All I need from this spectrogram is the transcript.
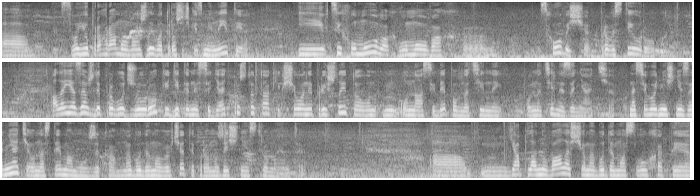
А, свою програму важливо трошечки змінити. І в цих умовах, в умовах е, сховища, провести урок. Але я завжди проводжу уроки, діти не сидять просто так. Якщо вони прийшли, то у нас іде повноцінний, повноцінне заняття. На сьогоднішнє заняття у нас тема музика. Ми будемо вивчати про музичні інструменти. Я планувала, що ми будемо слухати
